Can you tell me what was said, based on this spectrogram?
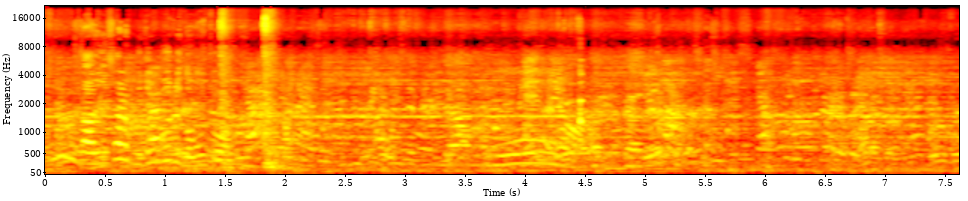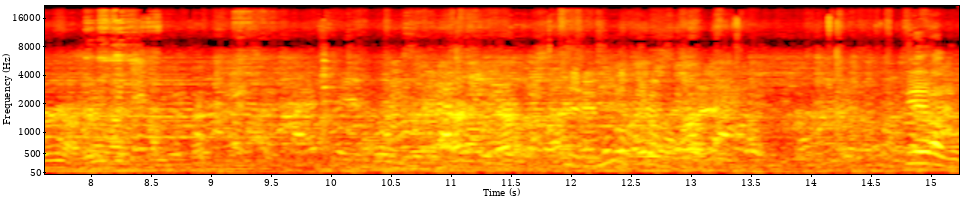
음, 난이 살 부들부들 너무 좋아. 음. 레몬도 뿌려 먹어. 귀해가지고.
